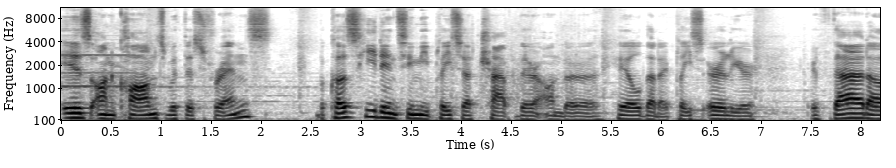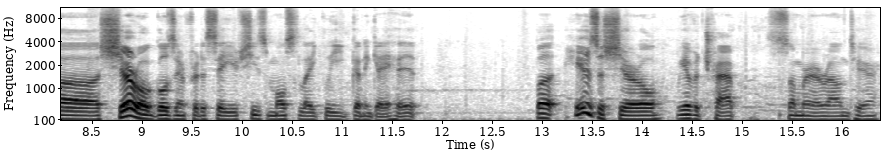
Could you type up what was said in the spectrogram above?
is on comms with his friends, because he didn't see me place a trap there on the hill that I placed earlier, if that uh, Cheryl goes in for the save, she's most likely gonna get hit. But here's a Cheryl. We have a trap somewhere around here.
